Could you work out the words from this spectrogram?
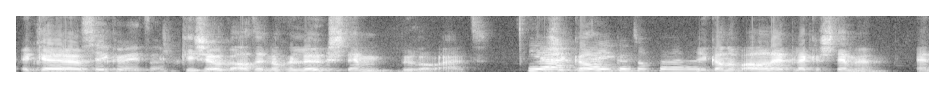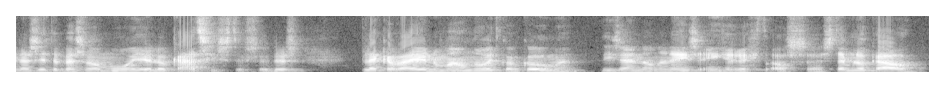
Ik uh, Zeker weten. kies ook altijd nog een leuk stembureau uit. Ja, dus je, kan, ja, je, kunt op, uh... je kan op allerlei plekken stemmen. En daar zitten best wel mooie locaties tussen. Dus plekken waar je normaal nooit kan komen, die zijn dan ineens ingericht als uh, stemlokaal.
